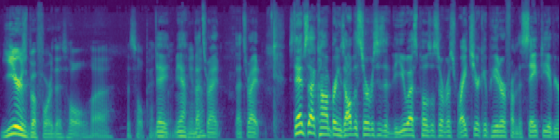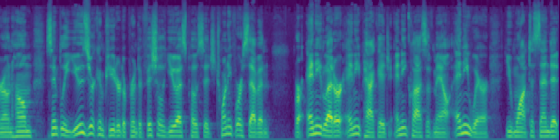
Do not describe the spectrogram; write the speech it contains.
years before this whole uh, this whole They, yeah, you know? that's right. That's right. Stamps.com brings all the services of the U.S. Postal Service right to your computer from the safety of your own home. Simply use your computer to print official U.S. postage 24 7 for any letter, any package, any class of mail, anywhere you want to send it.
